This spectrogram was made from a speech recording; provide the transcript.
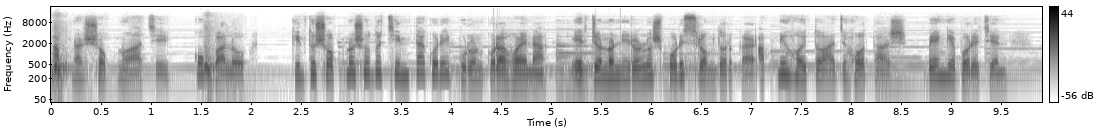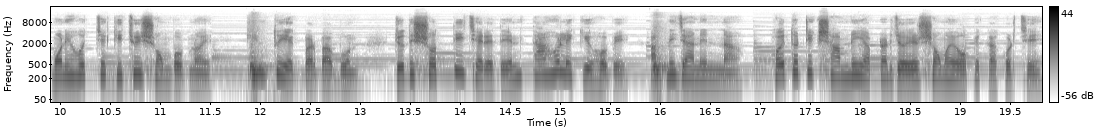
আপনার স্বপ্ন আছে। খুব ভালো। কিন্তু স্বপ্ন শুধু চিন্তা করেই পূরণ করা হয় না। এর জন্য নিরলস পরিশ্রম দরকার। আপনি হয়তো আজ হতাশ ভেঙে পড়েছেন। মনে হচ্ছে কিছুই সম্ভব নয়। কিন্তু একবার ভাবুন, যদি সত্যিই ছেড়ে দেন, তাহলে কি হবে? আপনি জানেন না। হয়তো ঠিক সামনেই আপনার জয়ের সময় অপেক্ষা করছে।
